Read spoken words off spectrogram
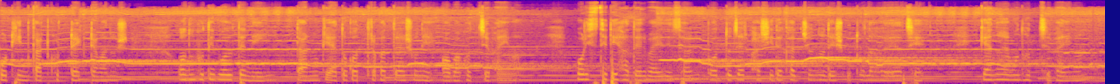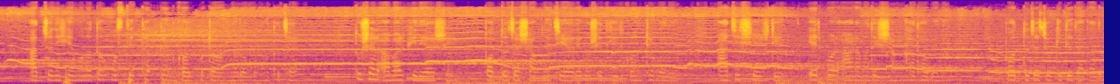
কঠিন কাঠখোট্টা একটা মানুষ। অনুভূতি বলতে নেই। তার মুখে এত কথাবার্তা শুনে অবাক হচ্ছে ফাহিমা। পরিস্থিতি হাতের বাইরে, স্যার। পদ্মজার ফাঁসি দেখার জন্য দেশ উতলা হয়ে আছে। কেন এমন হচ্ছে ভাইমা আজ যদি হেমলতা উপস্থিত থাকতেন, গল্পটা অন্যরকম হতো, স্যার। তুষার আবার ফিরে আসে। পদ্মজার সামনে চেয়ারে বসে ধীর কণ্ঠে বলে, আজই শেষ দিন, এরপর আর আমাদের সাক্ষাৎ হবে না। পদ্মজা চকিতে তাকালো।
